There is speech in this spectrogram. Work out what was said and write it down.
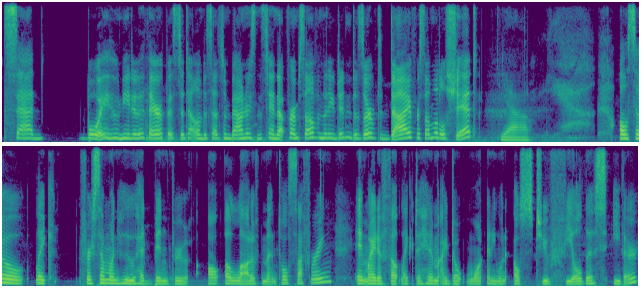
sad boy who needed a therapist to tell him to set some boundaries and stand up for himself, and that he didn't deserve to die for some little shit. Yeah. Yeah. Also, like for someone who had been through a, a lot of mental suffering, it might have felt like to him, I don't want anyone else to feel this either,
